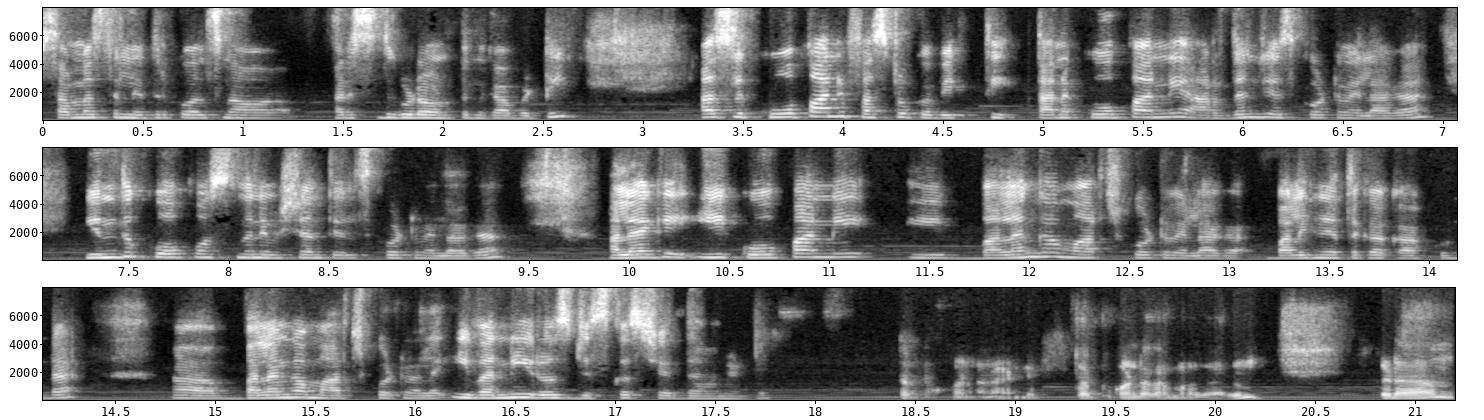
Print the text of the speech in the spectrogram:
సమస్యలు ఎదుర్కోవాల్సిన పరిస్థితి కూడా ఉంటుంది కాబట్టి. అసలు కోపాన్ని ఫస్ట్ ఒక వ్యక్తి తన కోపాన్ని అర్థం చేసుకోవటం ఎలాగా? ఎందుకు కోపం వస్తుందనే విషయాన్ని తెలుసుకోవటం ఎలాగా? అలాగే ఈ కోపాన్ని ఈ బలంగా మార్చుకోవటం ఎలాగా? బలహీనతగా కాకుండా బలంగా మార్చుకోవటం ఎలా? ఇవన్నీ ఈరోజు డిస్కస్ చేద్దామనండి. తప్పకుండానండి తప్పకుండా రమణ గారు. ఇక్కడ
